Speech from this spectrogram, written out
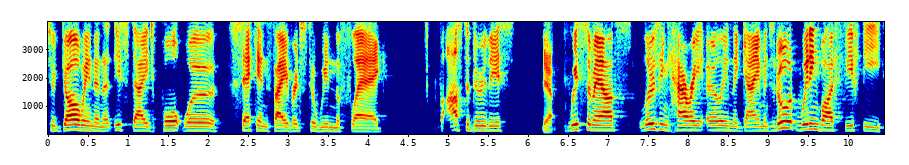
to go in and at this stage, Port were second favourites to win the flag. For us to do this, Yeah. with some outs, losing Harry early in the game, and to do it winning by fifty,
